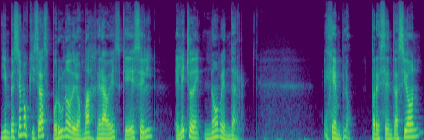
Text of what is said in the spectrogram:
Y empecemos quizás por uno de los más graves, que es el, el hecho de no vender. Ejemplo, presentación,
